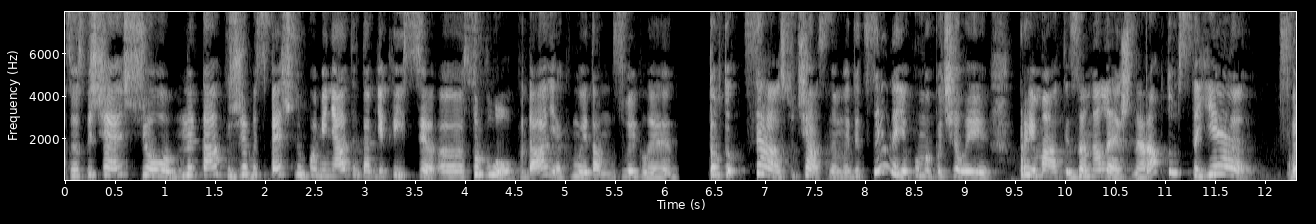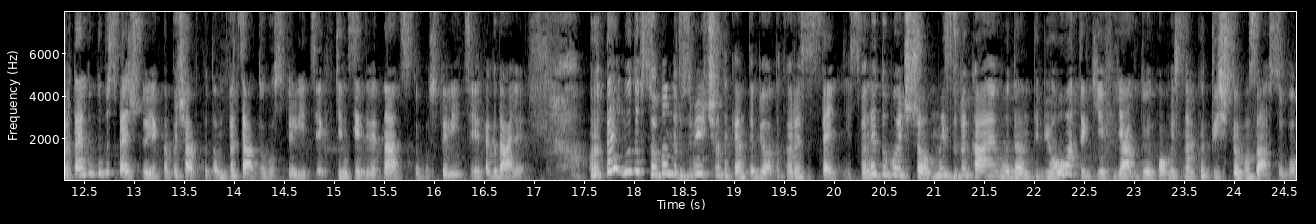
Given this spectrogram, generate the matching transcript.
Це означає, що не так вже безпечно поміняти там якийсь е, суглоб, да як ми там звикли Тобто, ця сучасна медицина, яку ми почали приймати за належне, раптом стає смертельно небезпечною, як на початку там 20-го століття, як в кінці 19-го століття і так далі. Проте люди все одно не розуміють, що таке антибіотикорезистентність. Вони думають, що ми звикаємо до антибіотиків як до якогось наркотичного засобу.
